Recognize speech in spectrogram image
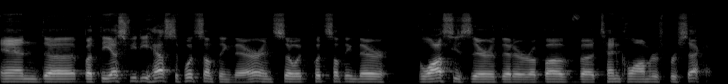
and uh, but the SVD has to put something there, and so it puts something there, velocities there that are above uh, 10 kilometers per second,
